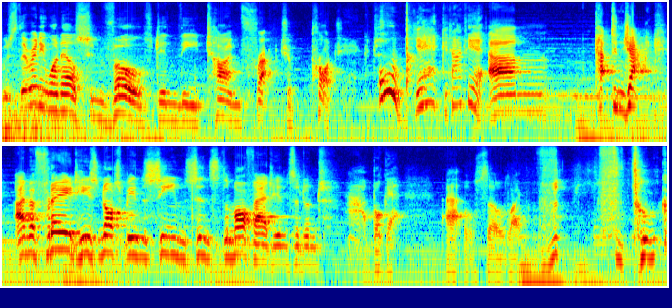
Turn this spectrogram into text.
was there anyone else involved in the time fracture project? Oh, yeah, good idea. Um, Captain Jack. I'm afraid he's not been seen since the Moffat incident. Ah, bugger. Uh, also, like, thunk.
